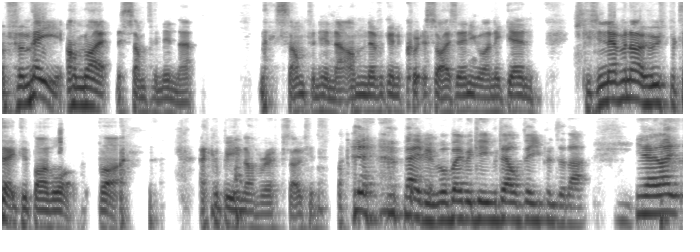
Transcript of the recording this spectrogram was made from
And for me, I'm like, there's something in that. there's something in that. I'm never going to criticize anyone again because you never know who's protected by what. But that could be another episode. maybe we'll maybe delve deep into that. You know, like.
